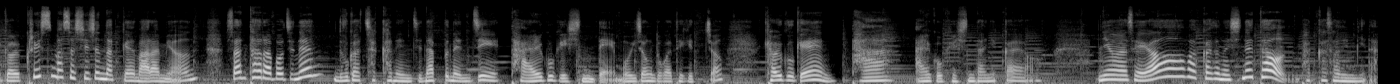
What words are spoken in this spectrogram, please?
이걸 크리스마스 시즌답게 말하면 산타 할아버지는 누가 착한 앤지 나쁜 앤지 다 알고 계신데 뭐 이 정도가 되겠죠. 결국엔 다 알고 계신다니까요. 안녕하세요. 박하선의 시네타운 박하선입니다.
